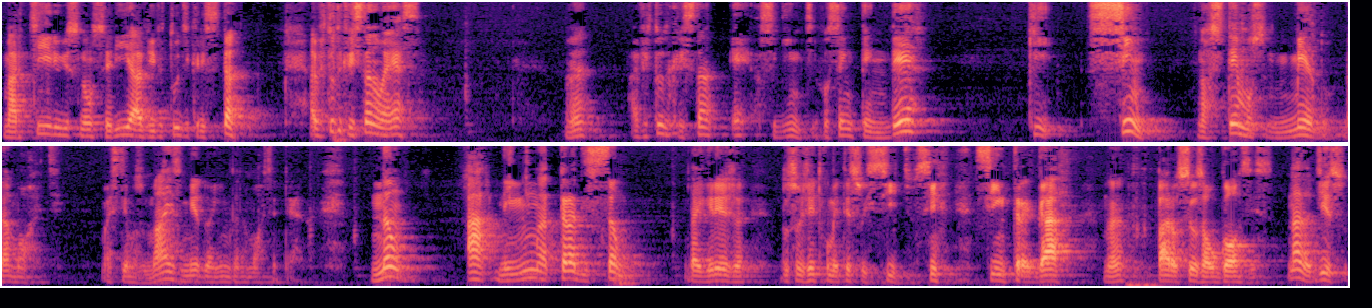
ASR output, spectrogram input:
martírio, isso não seria a virtude cristã. A virtude cristã não é essa. Não é? A virtude cristã é a seguinte: você entender que sim, nós temos medo da morte, mas temos mais medo ainda da morte eterna. Não há nenhuma tradição da igreja do sujeito cometer suicídio, se, se entregar né, para os seus algozes. Nada disso.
